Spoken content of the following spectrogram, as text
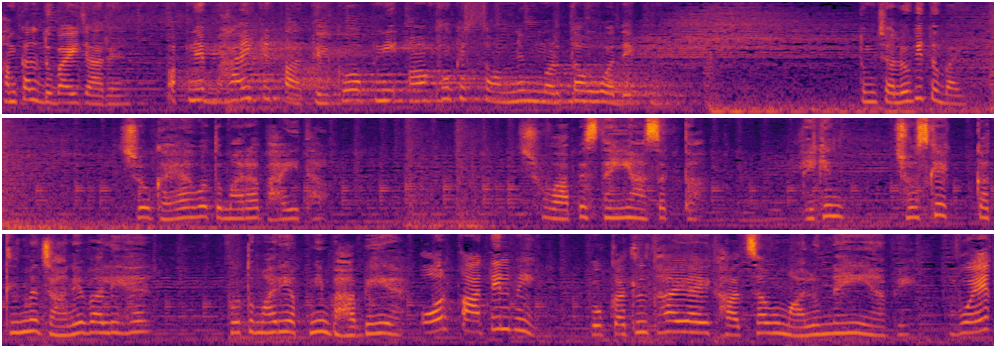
हम कल दुबई जा रहे हैं। अपने भाई के कातिल को अपनी आँखों के सामने मरता हुआ देखने तुम चलोगी दुबई? जो गया वो तुम्हारा भाई था। जो वापस नहीं आ सकता। लेकिन जो उसके कत्ल में जाने वाली है वो तुम्हारी अपनी भाभी है। और कातिल भी? वो कत्ल था या एक हादसा वो मालूम नहीं है अभी। वो एक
